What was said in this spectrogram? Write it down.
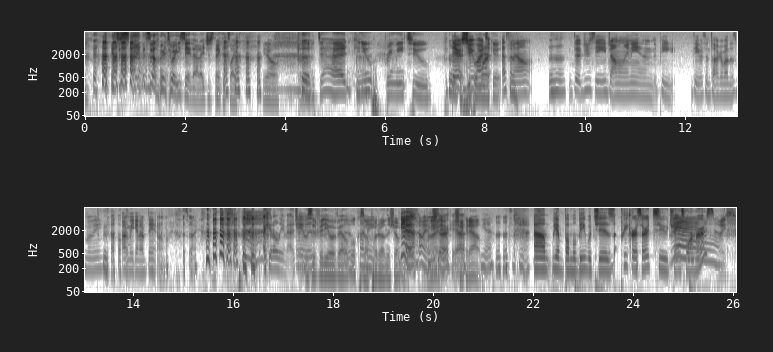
it's just it's so weird the way you say that. I just think it's like, you know, uh, Dad, can you bring me to There, a do you watch supermarket? SNL? Hmm Did you see John Mulaney and Pete Davidson talk about this movie No. on Weekend Update? Oh, that's funny. I can only imagine. It Is was the video available? Because I'll put it on the show. Yeah, Yeah. it's probably All on right, Sure, yeah. check it out. Yeah. Um, we have Bumblebee, which is precursor to Transformers. Yeah. Nice.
